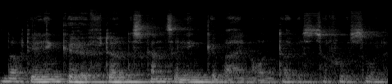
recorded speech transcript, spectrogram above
Und auch die linke Hüfte und das ganze linke Bein runter bis zur Fußsohle.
